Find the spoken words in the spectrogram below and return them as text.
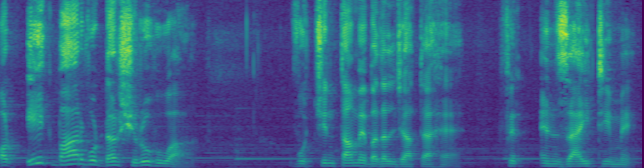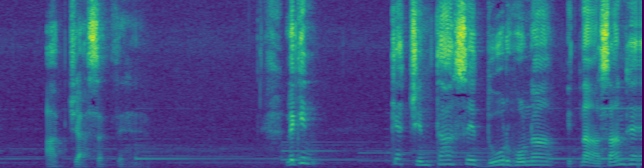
और एक बार वो डर शुरू हुआ वो चिंता में बदल जाता है फिर एंजाइटी में आप जा सकते हैं। लेकिन क्या चिंता से दूर होना इतना आसान है?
